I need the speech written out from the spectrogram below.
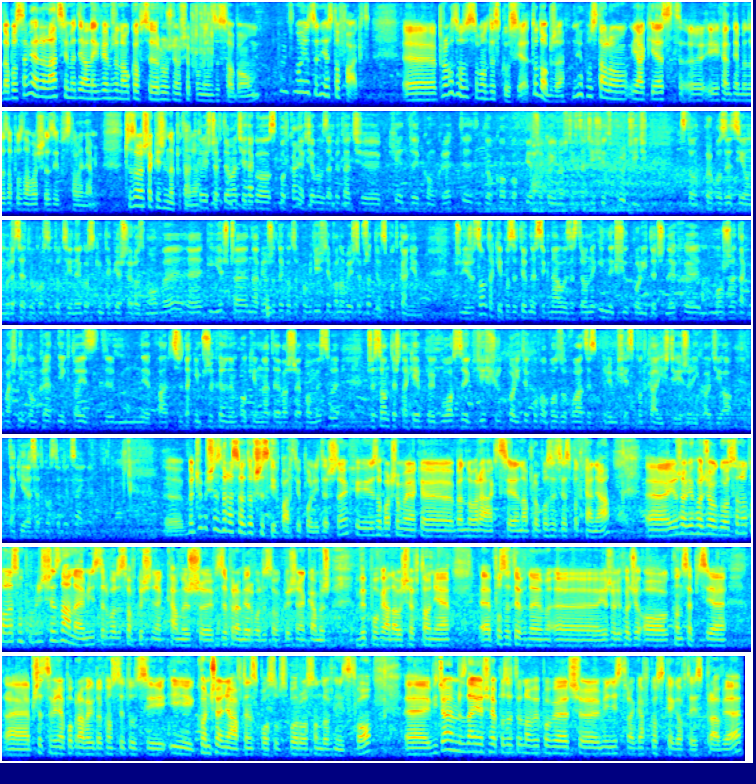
e, Na podstawie relacji medialnych wiem, że naukowcy różnią się pomiędzy sobą. W mojej ocenie jest to fakt. E, Prowadzą ze sobą dyskusję. To dobrze. Niech ustalą jak jest e, i chętnie będę zapoznawał się z ich ustaleniami. Czy są jeszcze jakieś inne pytania? Tak, to jeszcze w temacie tego spotkania chciałbym zapytać, e, kiedy konkretnie, do kogo w pierwszej kolejności chcecie się zwrócić z tą propozycją resetu konstytucyjnego, z kim te pierwsze rozmowy i jeszcze nawiążę do tego, co powiedzieliście panowie jeszcze przed tym spotkaniem, czyli że są takie pozytywne sygnały ze strony innych sił politycznych, może tak właśnie konkretnie kto jest, patrzy takim przychylnym okiem na te wasze pomysły, czy są też takie e, głosy gdzieś wśród polityków obozu władzy, z którymi się spotkaliście, jeżeli chodzi o taki reset konstytucyjny? E, Będziemy się zwracać do wszystkich partii politycznych i zobaczymy, jakie będą reakcje na propozycję spotkania. E, Jeżeli chodzi o głosy, no to one są publicznie znane. Minister Władysław Kosiniak-Kamysz, e, wicepremier Władysław Kosiniak-Kamysz wypowiadał się w tonie pozytywnym, jeżeli chodzi o koncepcję przedstawienia poprawek do Konstytucji i kończenia w ten sposób sporu o sądownictwo. Widziałem, zdaje się, pozytywną wypowiedź ministra Gawkowskiego w tej sprawie.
